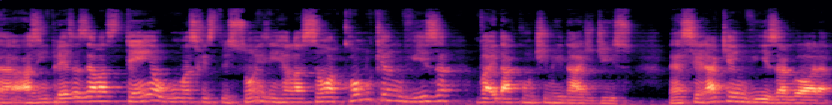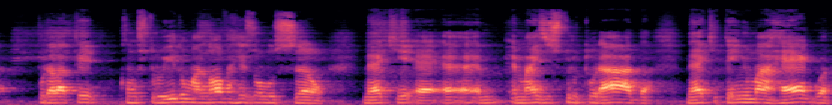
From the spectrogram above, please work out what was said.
as empresas elas têm algumas restrições em relação a como que a Anvisa vai dar continuidade disso. Né? Será que a Anvisa agora, por ela ter construído uma nova resolução, né, que é, é, é mais estruturada, né, que tem uma régua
